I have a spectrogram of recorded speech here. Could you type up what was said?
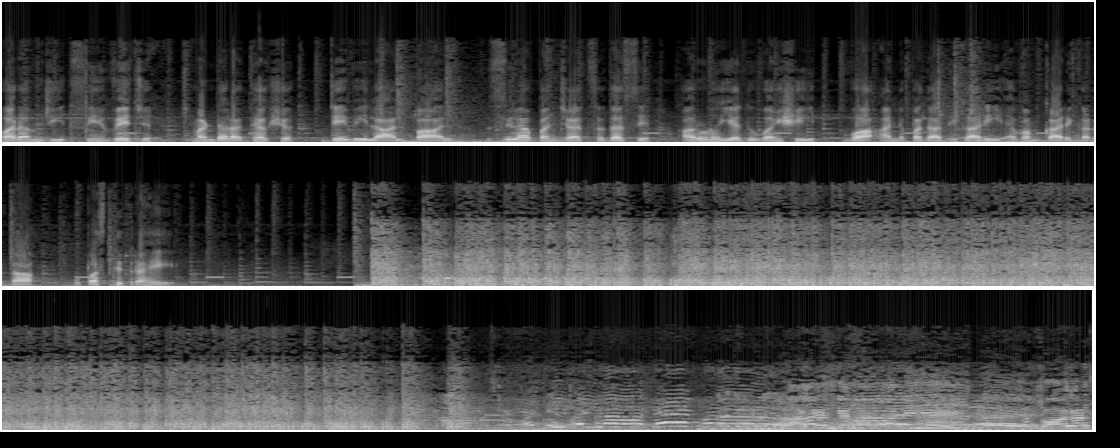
परमजीत सिंह विज, मंडल अध्यक्ष देवीलाल पाल, जिला पंचायत सदस्य अरुण यदुवंशी व अन्य पदाधिकारी एवं कार्यकर्ता उपस्थित रहे कांग्रेस के नाराबाजी ही स्वागत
